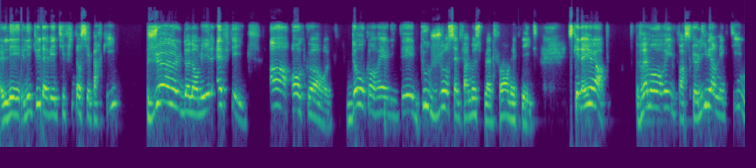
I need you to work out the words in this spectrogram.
l'étude avait été financée par qui? Je le donne en mille, FTX. Ah, encore Donc, en réalité, toujours cette fameuse plateforme FTX. Ce qui est d'ailleurs vraiment horrible parce que l'ivermectine,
